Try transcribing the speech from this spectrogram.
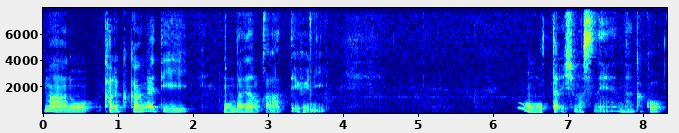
まああの軽く考えていい問題なのかなっていうふうに思ったりしますね。なんかこう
